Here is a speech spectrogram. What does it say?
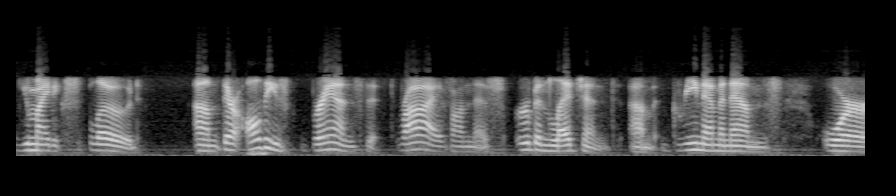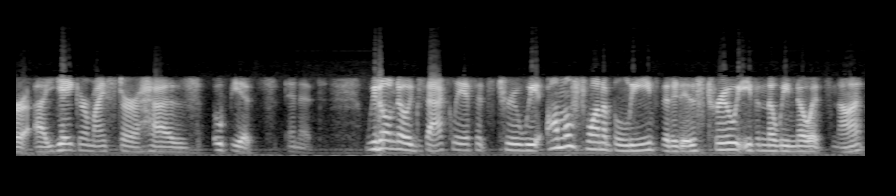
you might explode. Um, there are all these brands that thrive on this urban legend. Um, green M&Ms or uh, Jägermeister has opiates in it. We don't know exactly if it's true. We almost want to believe that it is true, even though we know it's not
